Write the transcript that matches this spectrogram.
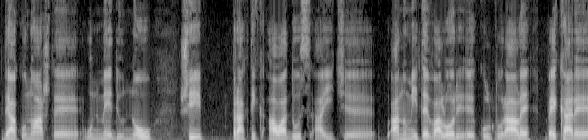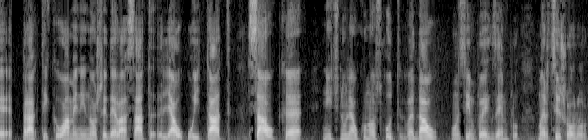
de a cunoaște un mediu nou și practic au adus aici anumite valori culturale pe care practic oamenii noștri de la sat le-au uitat sau că nici nu le-au cunoscut. Vă dau un simplu exemplu, mărțișorul.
